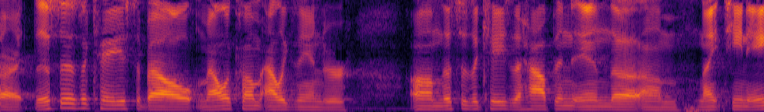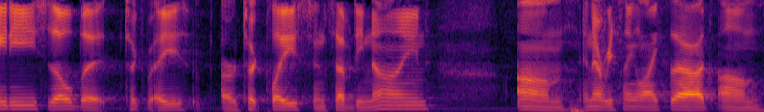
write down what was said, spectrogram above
All right, this is a case about Malcolm Alexander. Um, this is a case that happened in the um, 1980s, though, but took place or took place in '79, um, and everything like that. Um,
